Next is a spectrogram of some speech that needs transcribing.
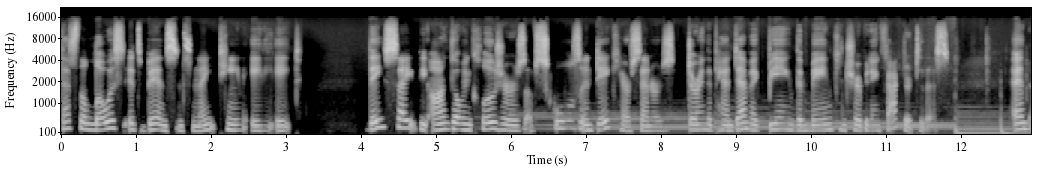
That's the lowest it's been since 1988. They cite the ongoing closures of schools and daycare centers during the pandemic being the main contributing factor to this. And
